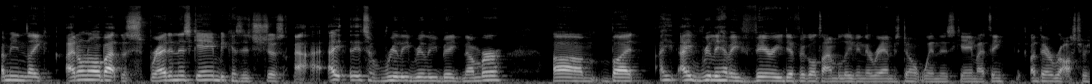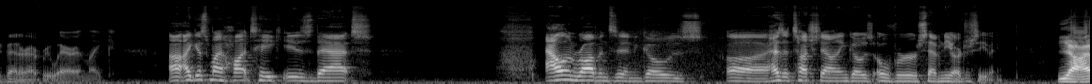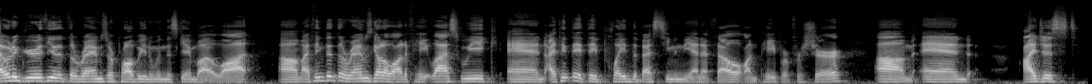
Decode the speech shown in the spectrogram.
I mean, like I don't know about the spread in this game because it's just I, I, it's a really really big number. Um, but I, I really have a very difficult time believing the Rams don't win this game. I think their roster's better everywhere. And, like, uh, I guess my hot take is that Allen Robinson goes, uh, has a touchdown and goes over 70 yards receiving. Yeah, I would agree with you that the Rams are probably going to win this game by a lot. Um, I think that the Rams got a lot of hate last week, and I think that they played the best team in the NFL on paper for sure. Um, and I just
